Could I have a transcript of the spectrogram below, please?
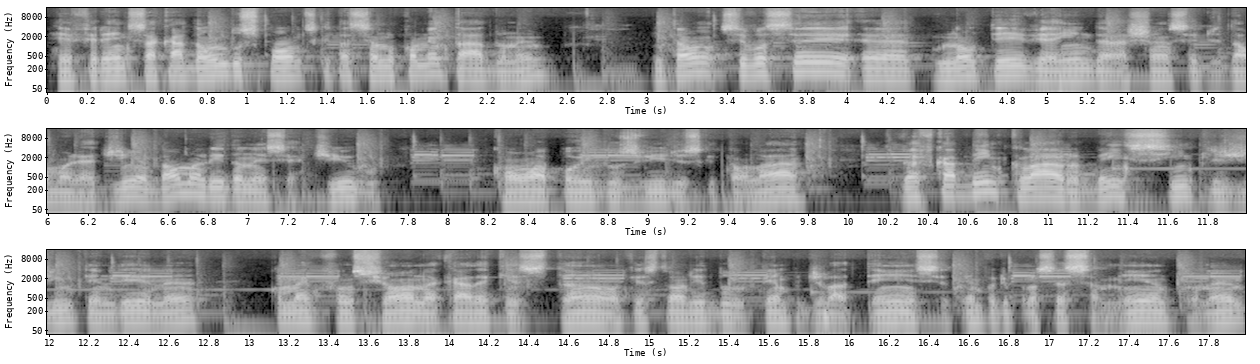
referentes a cada um dos pontos que está sendo comentado, né? Então, se você eh, não teve ainda a chance de dar uma olhadinha, dá uma lida nesse artigo, com o apoio dos vídeos que estão lá, vai ficar bem claro, bem simples de entender, né? como é que funciona cada questão, a questão ali do tempo de latência, tempo de processamento, né?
